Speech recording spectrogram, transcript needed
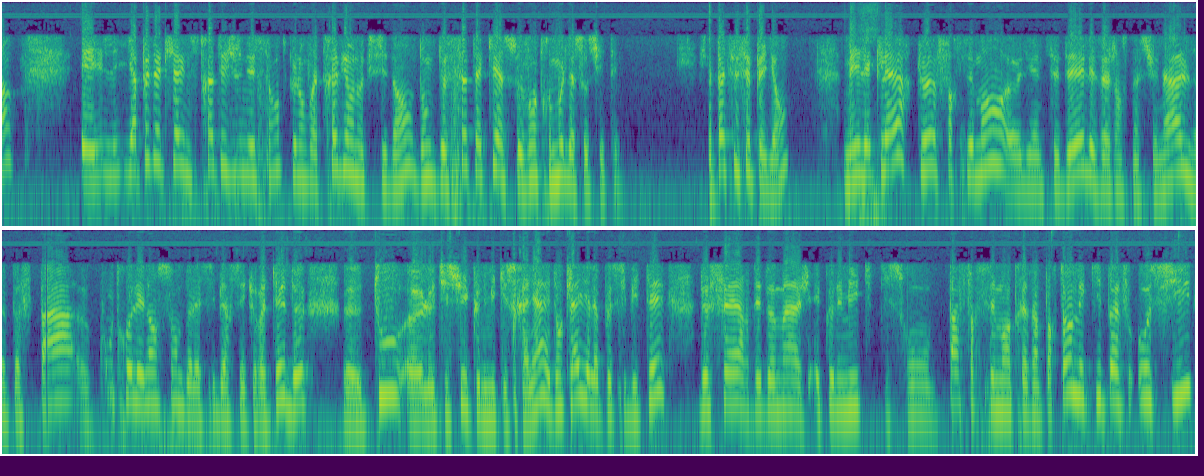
Et il y a peut-être là une stratégie naissante que l'on voit très bien en Occident, donc de s'attaquer à ce ventre mou de la société. Je ne sais pas si c'est payant, mais il est clair que forcément, euh, l'INCD, les agences nationales ne peuvent pas euh, contrôler l'ensemble de la cybersécurité de euh, tout le tissu économique israélien. Et donc là, il y a la possibilité de faire des dommages économiques qui seront pas forcément très importants, mais qui peuvent aussi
